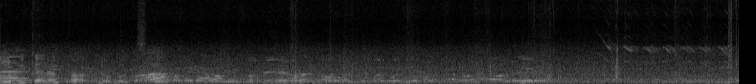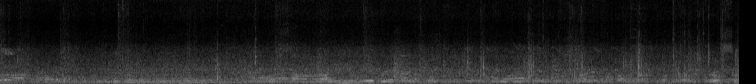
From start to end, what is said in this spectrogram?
You'll be kind of though, but still. Russell.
